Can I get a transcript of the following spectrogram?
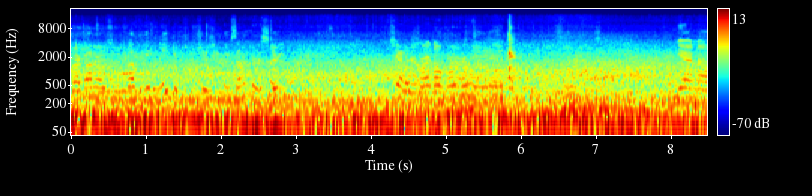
But I got her, she was about to get naked. She, she picked something in the street. She had a shirt over her head. Yeah, no.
